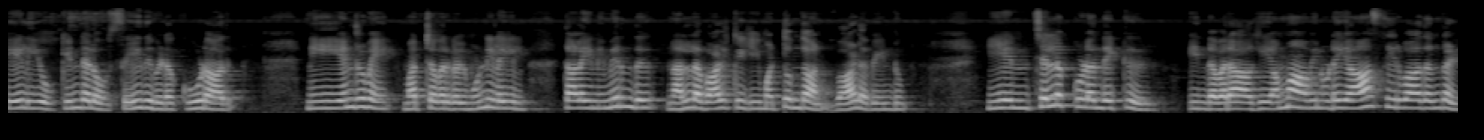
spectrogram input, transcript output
கேலியோ கிண்டலோ செய்துவிடக்கூடாது நீ என்றுமே மற்றவர்கள் முன்னிலையில் தலை நிமிர்ந்து நல்ல வாழ்க்கையை மட்டும்தான் வாழ வேண்டும். என் செல்ல குழந்தைக்கு இந்த வராகி அம்மாவினுடைய ஆசீர்வாதங்கள்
